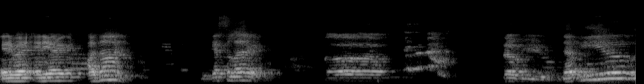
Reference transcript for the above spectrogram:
Anybody, any other, Adon, guess the letter. Uh, W. W,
